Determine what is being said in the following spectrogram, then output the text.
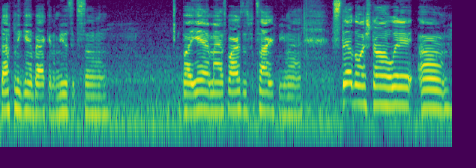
definitely getting back into music soon but yeah man as far as this photography man still going strong with it. Um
